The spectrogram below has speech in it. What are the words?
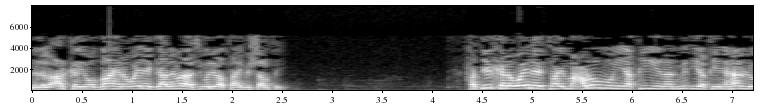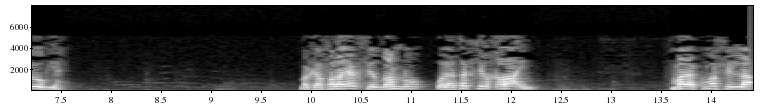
mid la arkayo daahira waa inay gaalnimadaasi weliba tahay bishardi haddii kale waa inay tahay macluumun yaqiinan mid yaqiin ahaan loo og yahay marka falaa yakfi dannu walaa takfi alqaraa'in male kuma filla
